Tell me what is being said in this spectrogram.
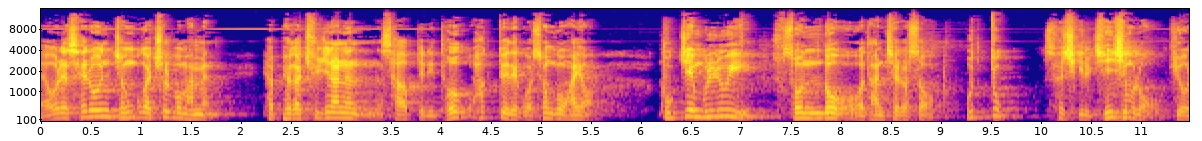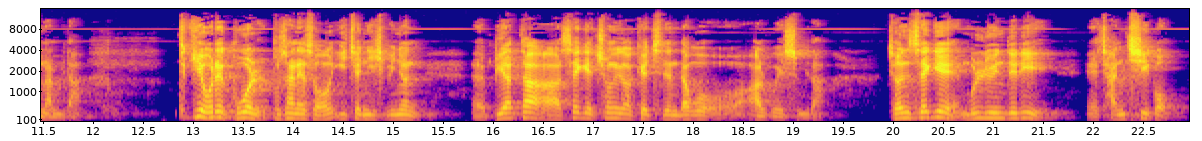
에, 올해 새로운 정부가 출범하면 협회가 추진하는 사업들이 더욱 확대되고 성공하여 국제 물류의 선도 단체로서 우뚝 서시기를 진심으로 기원합니다. 특히 올해 9월 부산에서 2022년 비아타 세계 총회가 개최된다고 알고 있습니다. 전 세계 물류인들이 잔치고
